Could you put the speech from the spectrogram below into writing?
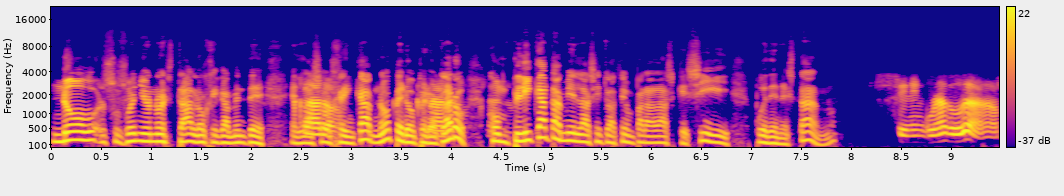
no su sueño no está lógicamente en la Solheim Cup, ¿no? Pero, pero claro, complica también la situación para las que sí pueden estar, ¿no? Sin ninguna duda, o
